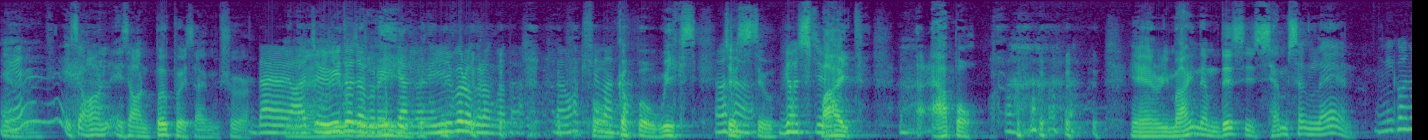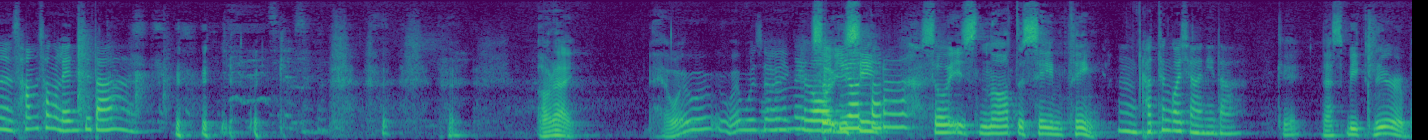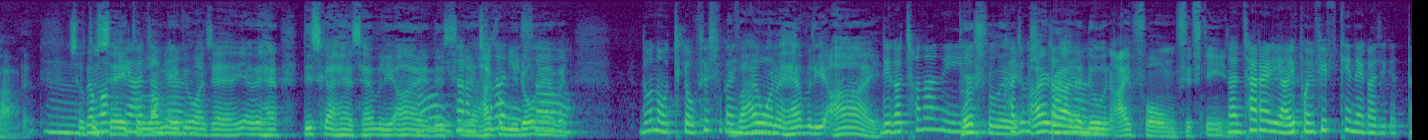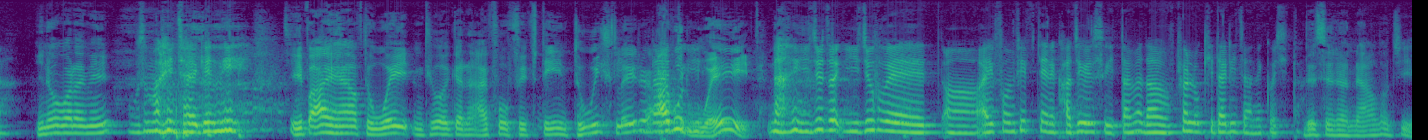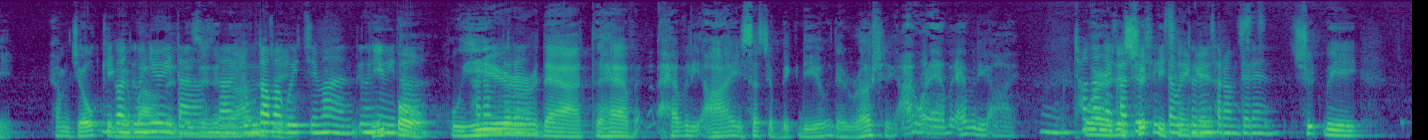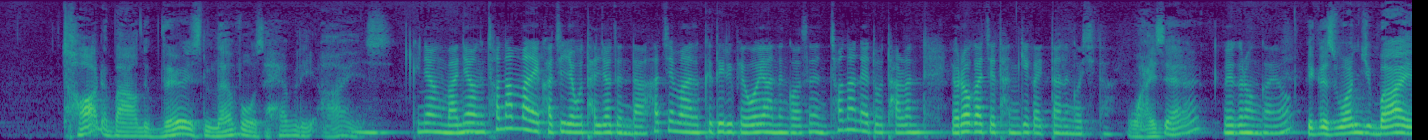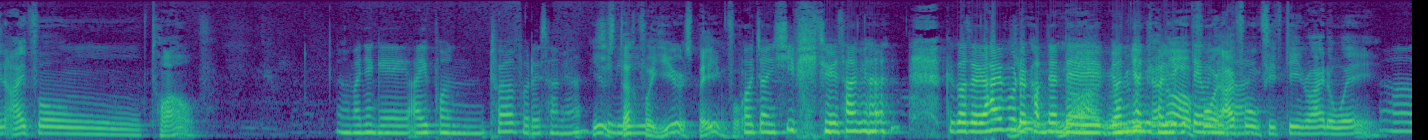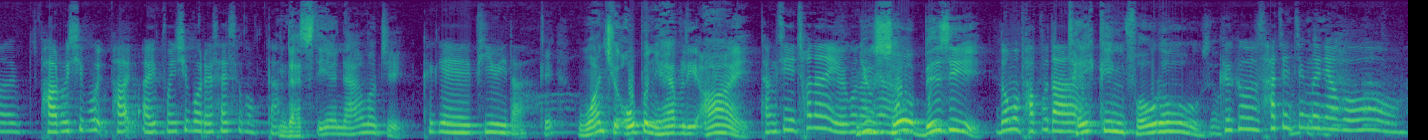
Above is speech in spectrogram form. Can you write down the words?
Yeah, it's on it's on purpose, I'm sure. 나 And 아주 I 의도적으로 believe 얘기한 거네. 일부러 그런 거다. 나 for a 확신한다. couple of weeks just to 몇 주. spite Apple and remind them this is Samsung land. 이거는 삼성 렌즈다. All right. Where, where, where was I? 내가 So you see, 어디였더라? so it's not the same thing. 음, 같은 것이 아니다. Okay, let's be clear about it. 음, so to say to 명확히 lump 하자면- everyone say, yeah, we have, this guy has heavenly eye, 어, and 이 this, you 사람 know, how come 천안이 you don't have 있어. it? 너는 어떻게 없앨 수가 If I want 있니? a heavenly eye, 내가 천안이 personally, 가지고 I'd rather do 싶다면 an iPhone 15. 난 차라리 아이폰 15에 가지겠다. You know what I mean? 무슨 말인지 알겠니? If I have to wait until I get an iPhone 15 two weeks later, I would 나중에- wait. 난 2주, 전- 2주 후에 어, 아이폰 15을 가질 수 있다면 난 별로 기다리지 않을 것이다. This is an analogy. I'm joking 이건. 은유이다. 난 농담하고. 있지만 은유이다. People who hear that to have heavenly eye is such a big deal, they rush. I want to have heavenly eye. 음, it 가질 should 수 be 있다고 들은 사람들은 should be taught about the various levels of heavenly eyes. 그냥 마냥 천안만을 가지려고 달려든다. 하지만 그들이 배워야 하는 것은 천안에도 다른 여러 가지 단계가 있다는 것이다. Why is that? 왜 그런가요? Because once you buy an iPhone 12, 어, 만약에 아이폰 12를 사면 you're stuck for 12 years paying for it. 버전 12를 사면 그것을 할부를 갚는데 몇 년이 걸리기 때문이다. iPhone 15 right away. 어, 바로 15, 바- 아이폰 15를 살 수가 없다. That's the analogy. 그게 비유이다. Okay? Once you open your heavenly eye, 당신이 천안을 열고 나면 you're so busy 너무 바쁘다. taking photos. 그거 사진 찍느냐고.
